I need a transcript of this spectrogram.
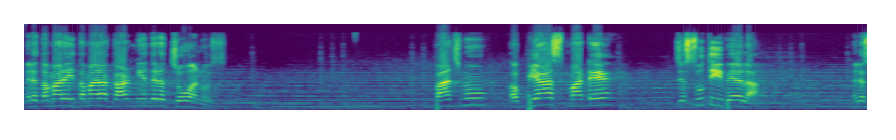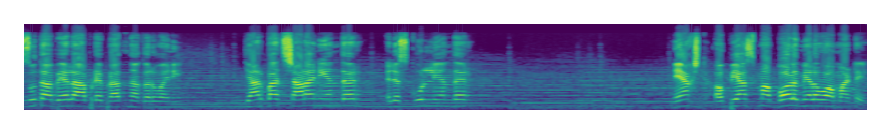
એટલે તમારે એ તમારા કાર્ડની અંદર જ જોવાનું છે પાંચમું, અભ્યાસ માટે જે સૂતી પહેલા, એટલે સૂતા પહેલા આપણે પ્રાર્થના કરવાની. ત્યારબાદ શાળાની અંદર, એટલે સ્કૂલની અંદર. નેક્સ્ટ અભ્યાસમાં બળ મેળવવા માટે.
